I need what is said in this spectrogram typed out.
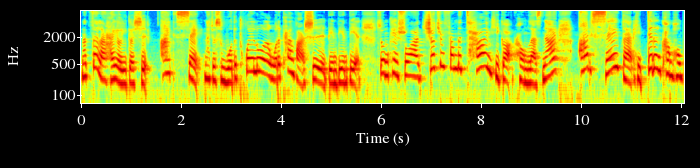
那再来还有一个是 I'd say，那就是我的推论，我的看法是点点点。所以我们可以说啊，Judging from the time he got home last night, I'd say that he didn't come home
